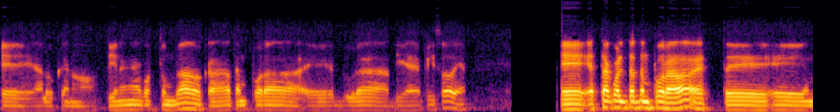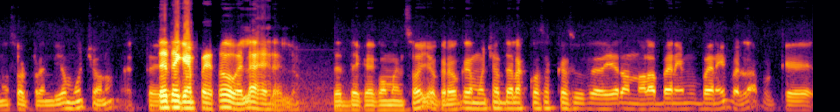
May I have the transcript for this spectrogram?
eh, a lo que nos tienen acostumbrados. Cada temporada eh, dura 10 episodios. Esta cuarta temporada, este, nos sorprendió mucho, ¿no? Este, Desde que empezó, ¿verdad, Gerardo? desde que comenzó. Yo creo que muchas de las cosas que sucedieron no las venimos venir, ¿verdad? Porque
